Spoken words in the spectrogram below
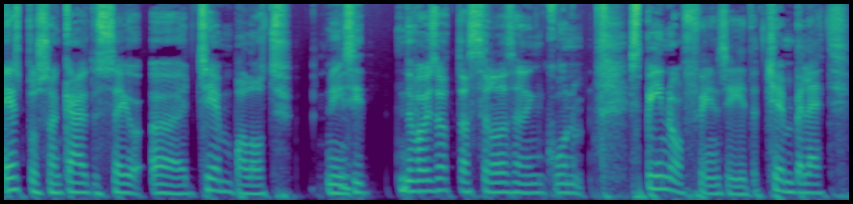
Espoossa on käytössä jo äh, Cempalot, niin sit ne voisi ottaa sellaisen niin kuin spin-offin siitä, Cembelet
